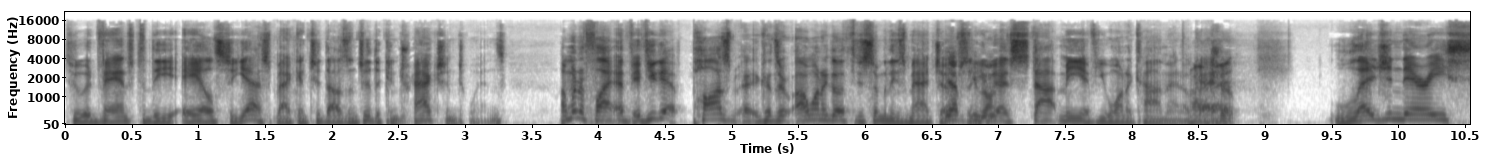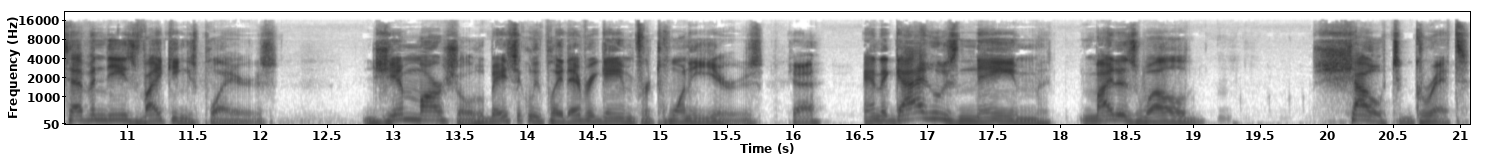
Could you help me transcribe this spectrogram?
to advance to the ALCS back in 2002, the Contraction Twins. I'm going to fly. If, if you get pause, because I want to go through some of these matchups. Yep, so you going. guys stop me if you want to comment. Okay. right. Sure. Legendary 70s Vikings players. Jim Marshall, who basically played every game for 20 years, Okay. and a guy whose name might as well shout grit.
